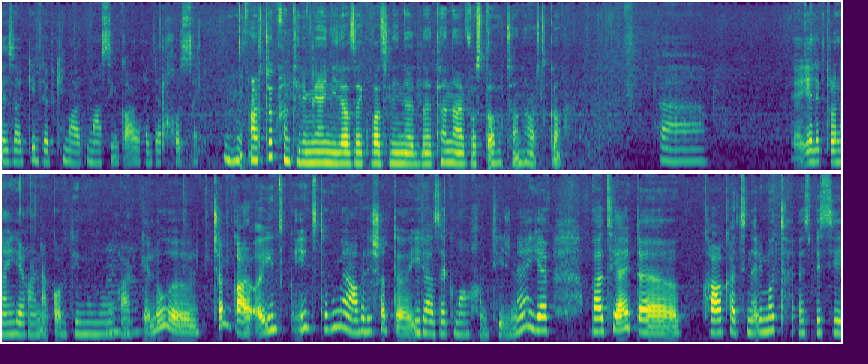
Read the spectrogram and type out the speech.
եզակի դեպքի մասին կարող է դեռ խոսել։ Արդյոք խնդիրը միայն իրազեկված լինելն է, թե նաև վստահության հարց կա։ էլեկտրոնային եղանակով դիմումը ուղարկելու չեմ կարող ինձ ինձ թվում է ավելի շատ իրազեկման խնդիրն է եւ բացի այդ քաղաքացիների մոտ այսպիսի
